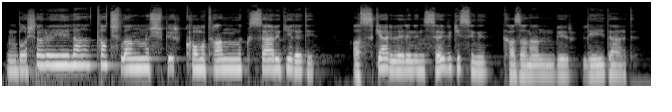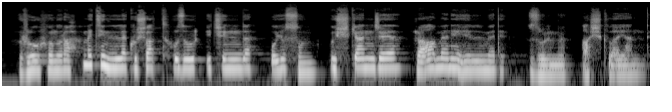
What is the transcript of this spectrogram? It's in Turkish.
Başarıyla taçlanmış bir komutanlık sergiledi. Askerlerinin sevgisini kazanan bir liderdi. Ruhunu rahmetinle kuşat huzur içinde Uyusun. İşkenceye rağmen eğilmedi Zulmü aşkla yendi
